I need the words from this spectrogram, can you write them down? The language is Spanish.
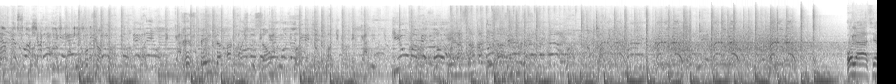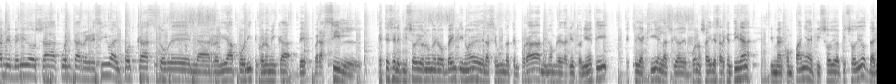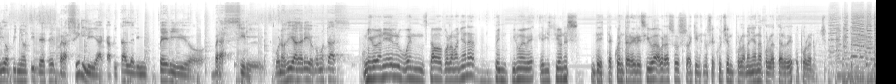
É a pessoa achar que quer isso. Corrupção. Respeita a Constituição. Que uma pessoa Hola, sean bienvenidos a Cuenta Regresiva, el podcast sobre la realidad política económica de Brasil. Este es el episodio número 29 de la segunda temporada. Mi nombre es Daniel Tonietti. Estoy aquí en la ciudad de Buenos Aires, Argentina, y me acompaña episodio a episodio Darío Piñotti desde Brasilia, capital del imperio Brasil. Buenos días, Darío, ¿cómo estás? Amigo Daniel, buen sábado por la mañana, 29 ediciones de esta cuenta regresiva. Abrazos a quienes nos escuchen por la mañana, por la tarde o por la noche.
